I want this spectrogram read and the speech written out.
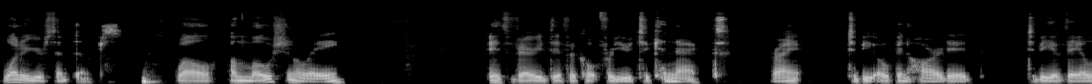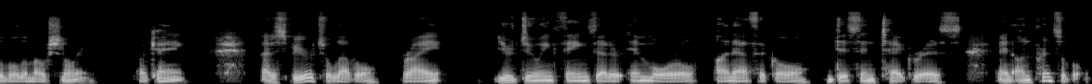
What are your symptoms? Well, emotionally, it's very difficult for you to connect, right? To be open hearted, to be available emotionally. Okay. At a spiritual level, right? You're doing things that are immoral, unethical, disintegrous, and unprincipled,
